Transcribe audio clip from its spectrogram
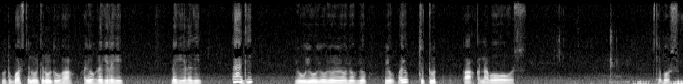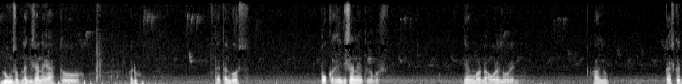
Tuh, tuh bos, cenul-cenul tuh. Ha. Ayo, lagi, lagi. Lagi, lagi. Lagi. Yo, yo, yo, yo, yo, yo, yo. Yo, ayo. Jedut. Tak kena, bos. Oke, bos. Lungsep lagi sana ya. Tuh. Aduh. Kelihatan, bos. Pokoknya di sana itu ya, bos. Yang warna oranye-oranye. Ayo. Gaskan.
